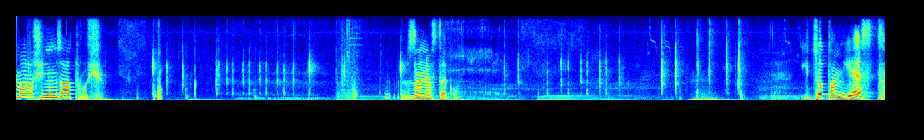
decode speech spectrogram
można się nim zatruć. Zamiast tego. I co tam jest?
